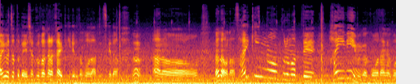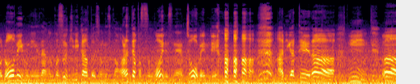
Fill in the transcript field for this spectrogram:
あ、今ちょっとね、職場から帰ってきてるところなんですけど、うん、あのー、なんだろうな、最近の車って、ハイビームがこう、なんかこう、ロービームになんかこう、すぐ切り替わったりするんですが、あれってやっぱすごいですね。超便利。ありがてえなうん。まあ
